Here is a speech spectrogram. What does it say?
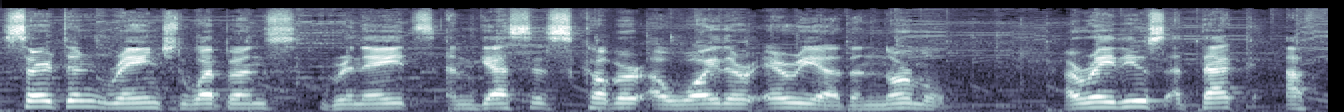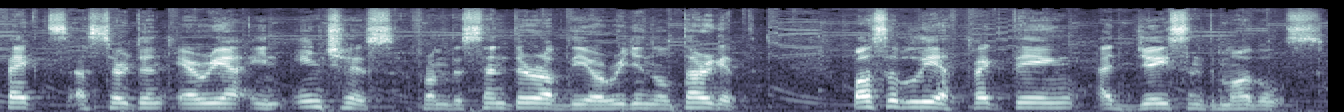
Certain ranged weapons, grenades, and gases cover a wider area than normal. A radius attack affects a certain area in inches from the center of the original target, possibly affecting adjacent models.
